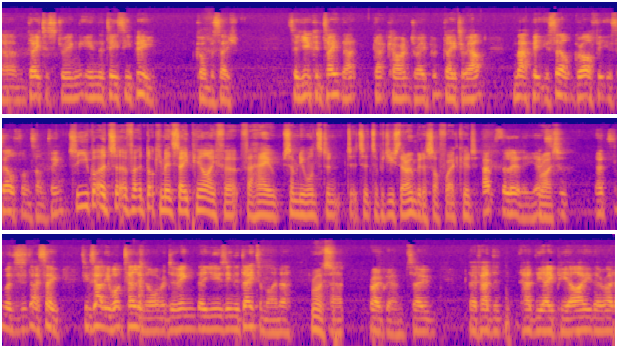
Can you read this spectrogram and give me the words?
um, data string in the TCP conversation. So you can take that that current data out, map it yourself, graph it yourself on something. So you've got a sort of a documented API for, for how somebody wants to, to to produce their own bit of software could. Absolutely, yes. Right. That's what I say. It's exactly what Telenor are doing. They're using the DataMiner Right. uh, program. So they've had the had the API. They're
